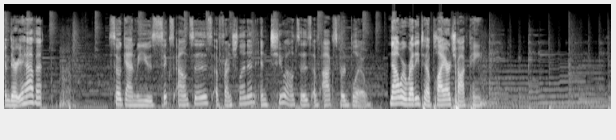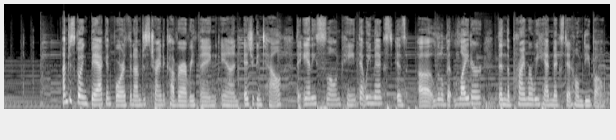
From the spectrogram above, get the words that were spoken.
And there you have it. So again, we use six ounces of French linen and two ounces of Oxford blue. Now we're ready to apply our chalk paint. I'm just going back and forth and I'm just trying to cover everything and as you can tell the Annie Sloan paint that we mixed is a little bit lighter than the primer we had mixed at Home Depot.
